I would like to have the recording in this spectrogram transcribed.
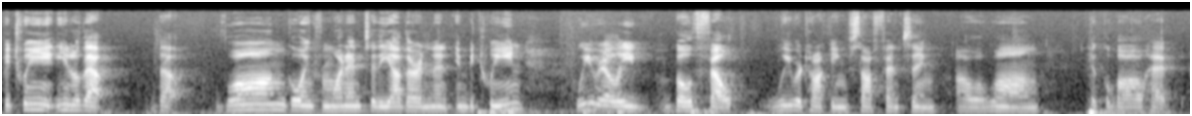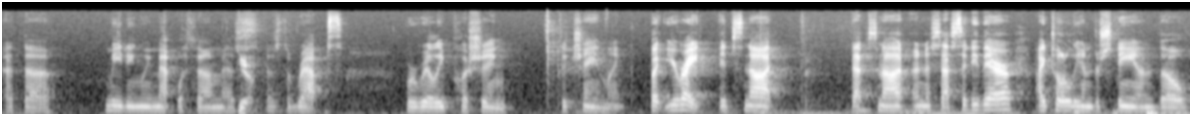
between, you know, that, that long going from one end to the other and then in between, we really both felt, we were talking soft fencing all along. Pickleball had, at the meeting, we met with them as, Yeah. as the reps, were really pushing the chain link. But you're right, it's not, that's not a necessity there. I totally understand, though,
